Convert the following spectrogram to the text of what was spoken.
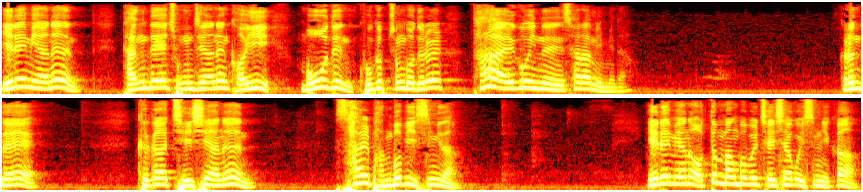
예레미야는 당대에 존재하는 거의 모든 고급 정보들을 다 알고 있는 사람입니다. 그런데 그가 제시하는 살 방법이 있습니다. 예레미야는 어떤 방법을 제시하고 있습니까?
